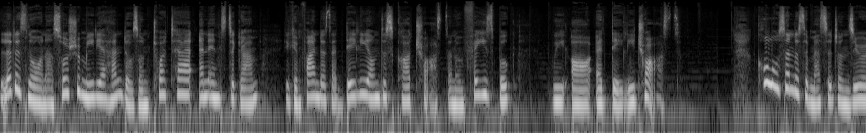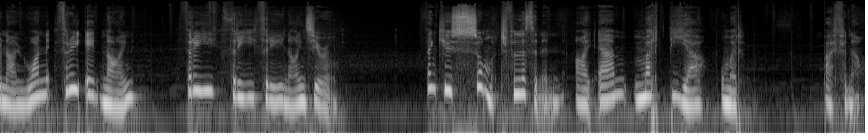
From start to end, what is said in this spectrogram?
let us know on our social media handles on Twitter and Instagram. You can find us at Daily underscore Trust, and on Facebook, we are at Daily Trust. Call or send us a message on 091 389 33390. Thank you so much for listening. I am Martia Umar. Bye for now.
